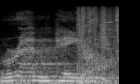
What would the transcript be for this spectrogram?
Rampage.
